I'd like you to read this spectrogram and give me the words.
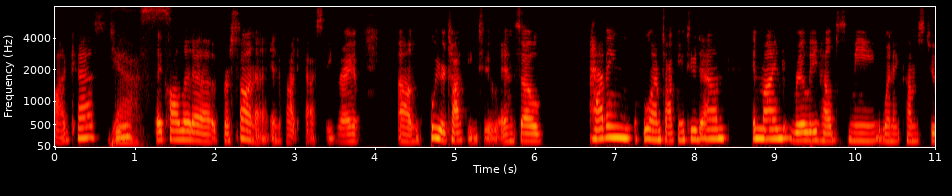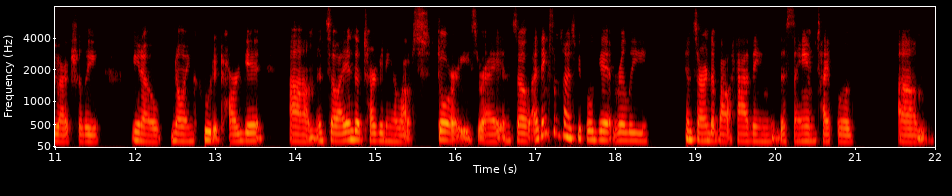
podcast. Yes. They call it a persona in podcasting, right? um, who you're talking to. And so having who I'm talking to down in mind really helps me when it comes to actually, you know, knowing who to target. Um, and so I end up targeting a lot of stories, right? And so I think sometimes people get really concerned about having the same type of um,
